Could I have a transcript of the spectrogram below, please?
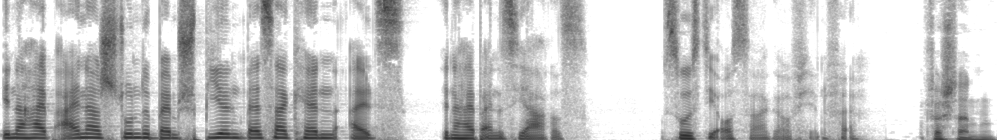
innerhalb einer Stunde beim Spielen besser kennen als innerhalb eines Jahres. So ist die Aussage auf jeden Fall. Verstanden.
